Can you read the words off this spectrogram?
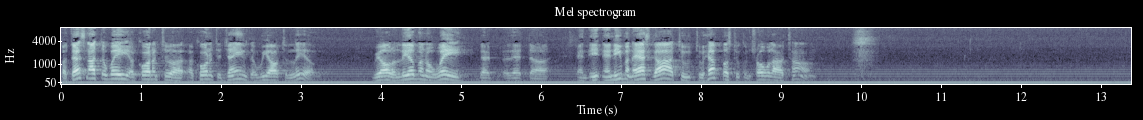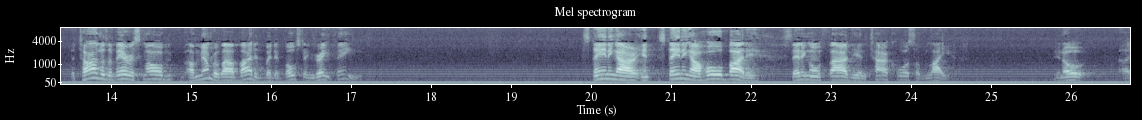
But that's not the way, according to, uh, according to James, that we ought to live. We ought to live in a way that, that uh, and, and even ask God to, to help us to control our tongue. The tongue is a very small a member of our bodies, but it boasts in great things. Staining our, staining our whole body, setting on fire the entire course of life. You know, uh,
